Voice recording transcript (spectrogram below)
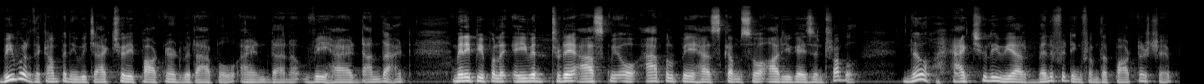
We were the company which actually partnered with Apple, and uh, we had done that. Many people even today ask me, "Oh, Apple Pay has come, so are you guys in trouble?" No, actually, we are benefiting from the partnership,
